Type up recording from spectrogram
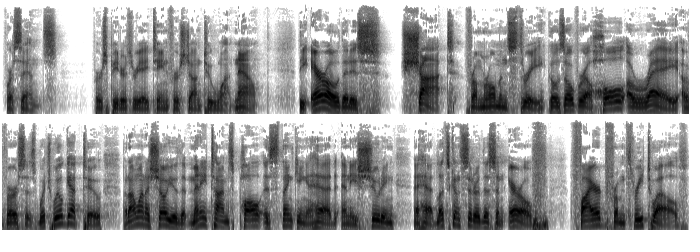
for sins. 1 Peter 3:18, 1 John 2:1. Now, the arrow that is shot from Romans 3 goes over a whole array of verses, which we'll get to, but I want to show you that many times Paul is thinking ahead and he's shooting ahead. Let's consider this an arrow f- fired from 312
